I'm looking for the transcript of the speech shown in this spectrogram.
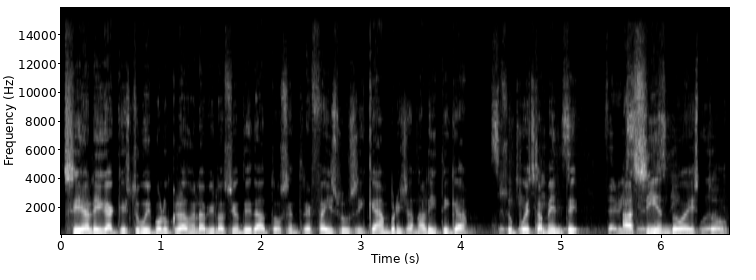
se alega que estuvo involucrado en la violación de datos entre Facebook y Cambridge Analytica, supuestamente haciendo esto,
